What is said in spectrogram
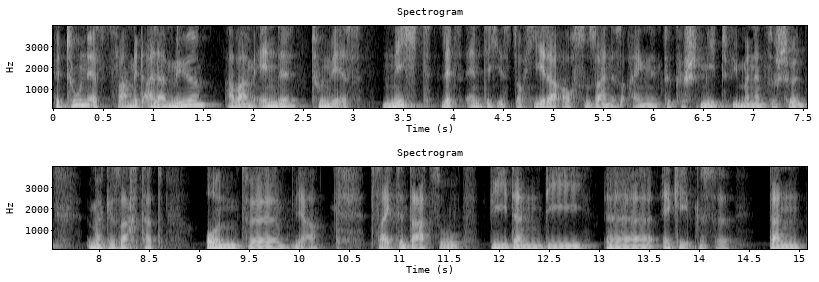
Wir tun es zwar mit aller Mühe, aber am Ende tun wir es nicht. Letztendlich ist doch jeder auch so seines eigenen Glückes Schmied, wie man dann so schön immer gesagt hat. Und äh, ja, zeigt dann dazu, wie dann die äh, Ergebnisse dann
